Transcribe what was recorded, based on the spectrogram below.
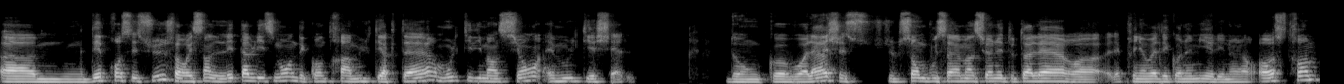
des processus favorisant l'établissement des contrats multi-acteurs, multidimensions et multi-échelles. Donc voilà, je soupçonne, vous avez mentionné tout à l'heure euh, les prix Nobel d'économie et Elinor Ostrom.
